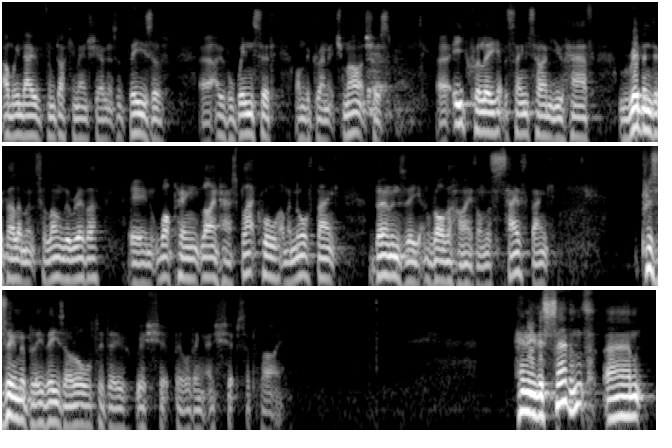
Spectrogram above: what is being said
And we know from documentary evidence that these have uh, overwintered on the Greenwich Marches. Uh, equally, at the same time, you have ribbon developments along the river in Wapping, Limehouse, Blackwall on the north bank, Bermondsey and Rotherhithe on the south bank. Presumably, these are all to do with shipbuilding and ship supply. Henry VII um,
